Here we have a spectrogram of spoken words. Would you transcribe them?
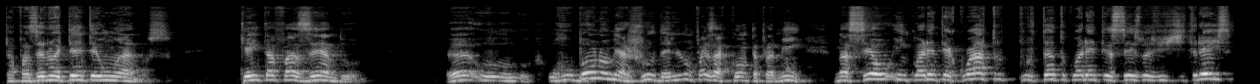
Está fazendo 81 anos. Quem está fazendo. É, o, o Rubão não me ajuda, ele não faz a conta para mim. Nasceu em 44, portanto, 46 mais 23,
